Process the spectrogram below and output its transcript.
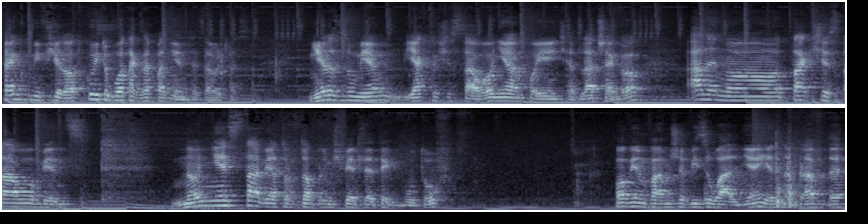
Pękł mi w środku i to było tak zapadnięte cały czas. Nie rozumiem jak to się stało, nie mam pojęcia dlaczego, ale no tak się stało, więc no nie stawia to w dobrym świetle tych butów. Powiem wam, że wizualnie jest naprawdę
